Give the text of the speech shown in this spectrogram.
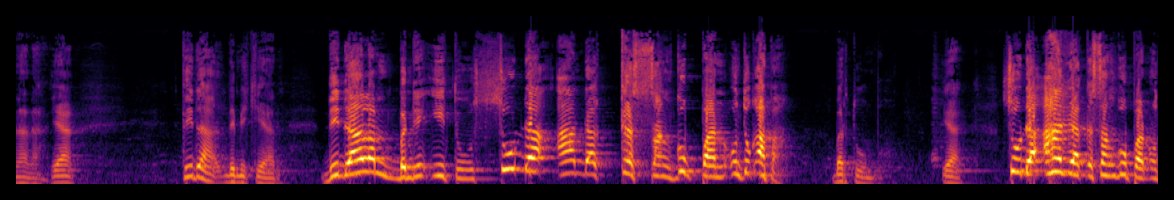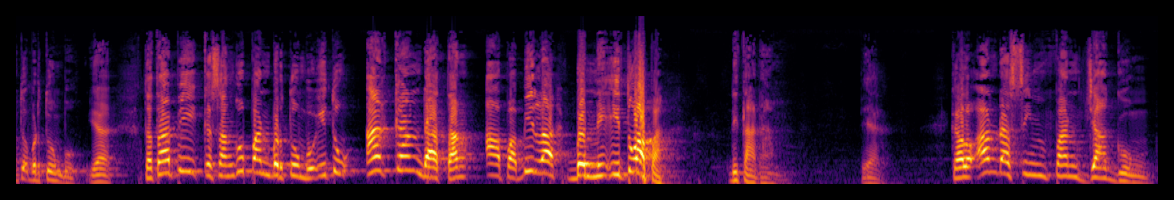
nah, ya. Tidak demikian. Di dalam benih itu sudah ada kesanggupan untuk apa? Bertumbuh. Ya. Sudah ada kesanggupan untuk bertumbuh, ya. Tetapi kesanggupan bertumbuh itu akan datang apabila benih itu apa? Ditanam. Ya. Kalau Anda simpan jagung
